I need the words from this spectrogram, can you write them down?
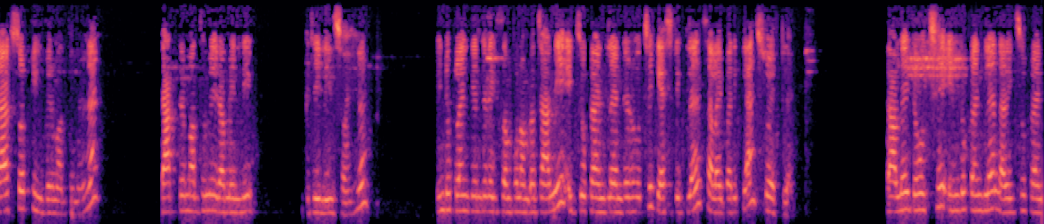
or টিউবের মাধ্যমে হ্যাঁ? ডাক্টের মাধ্যমে এরা মেনলি রিলিজ হয় হ্যাঁ? ইন্ডোক্রাইন গ্ল্যান্ডের এক্সাম্পল আমরা জানি। এক্সোক্রাইন গ্ল্যান্ডের হচ্ছে gastric gland salivary gland sweat gland তাহলে এটা হচ্ছে এন্ডোক্রাইন গ্ল্যান্ড আর এক্সোক্রাইন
